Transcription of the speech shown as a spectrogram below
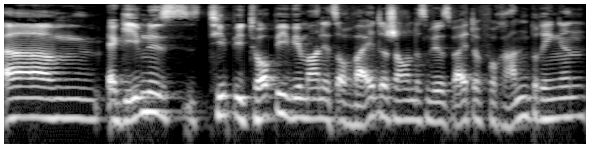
ähm, Ergebnis tippitoppi. Wir machen jetzt auch weiter, schauen, dass wir es weiter voranbringen.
